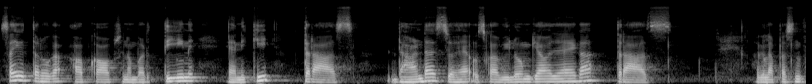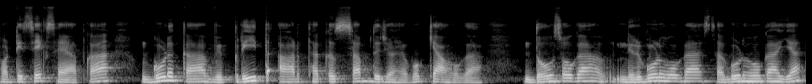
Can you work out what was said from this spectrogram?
सही उत्तर होगा आपका ऑप्शन नंबर तीन, यानी कि त्रास। ढांढस जो है, उसका विलोम क्या हो जाएगा? त्रास। अगला प्रश्न फोर्टी सिक्स है आपका। गुण का विपरीत आर्थक शब्द जो है, वो क्या होगा? दोष होगा, निर्गुण होगा, सगुण होगा या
